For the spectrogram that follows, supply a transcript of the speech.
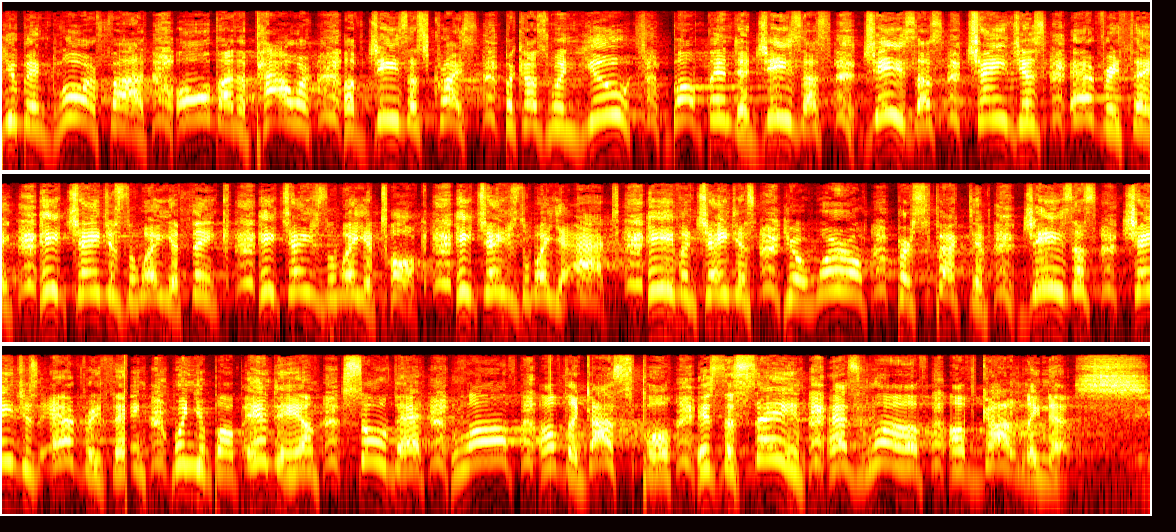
you've been glorified, all by the power of Jesus Christ. Because when you bump into Jesus, Jesus changes everything. He changes the way you think, He changes the way you talk, He changes the way you act, He even changes your world perspective. Jesus changes everything when you bump into Him so that love of the gospel is the same as love of godliness.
